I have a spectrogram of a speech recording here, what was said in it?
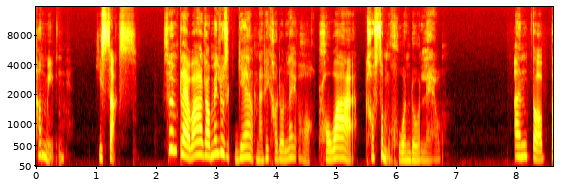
coming he sucks ซึ่งมันแปลว่าเราไม่รู้สึกแย่หรอกนะที่เขาโดนไล่ออก เพราะว่าเขาสมควรโดนแล้ว อันต่อไป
